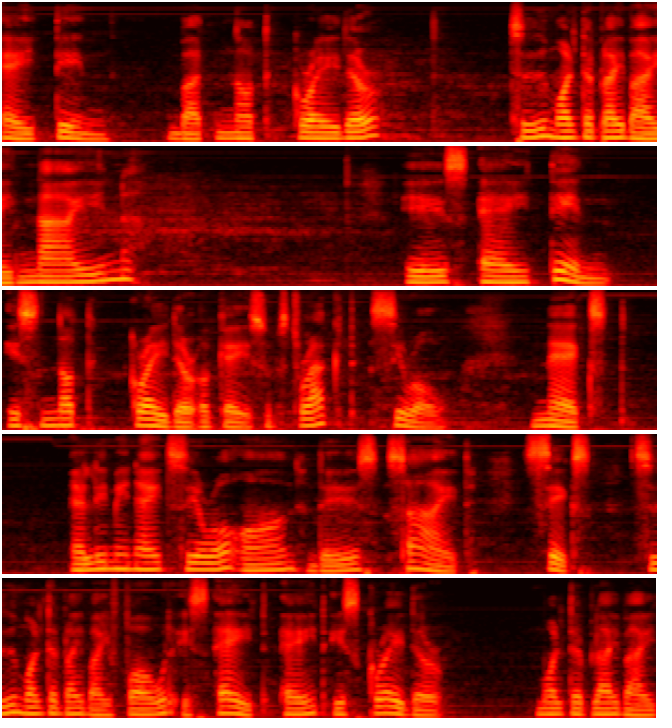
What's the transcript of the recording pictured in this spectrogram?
18 but not greater 2 multiplied by 9 is 18 is not greater okay subtract 0 next eliminate 0 on this side. 6 2 multiplied by 4 is 8 8 is greater multiply by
